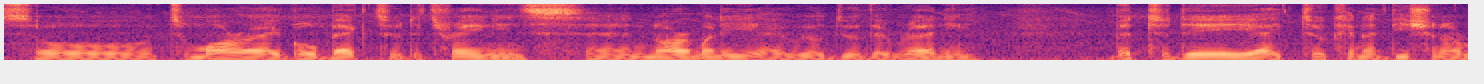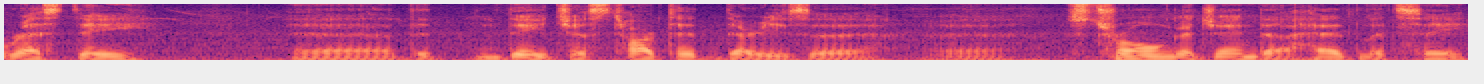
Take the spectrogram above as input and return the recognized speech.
So tomorrow I go back to the trainings and normally I will do the running but today I took an additional rest day. Uh, the day just started. There is a, a, strong agenda ahead, let's say.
